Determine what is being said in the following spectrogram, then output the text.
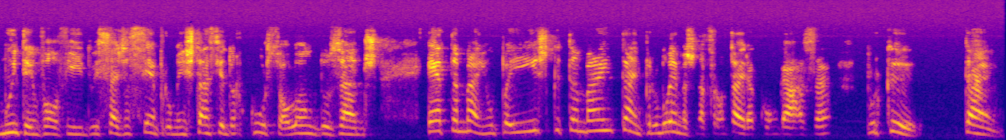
muito envolvido e seja sempre uma instância de recurso ao longo dos anos, é também um país que também tem problemas na fronteira com Gaza, porque tem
